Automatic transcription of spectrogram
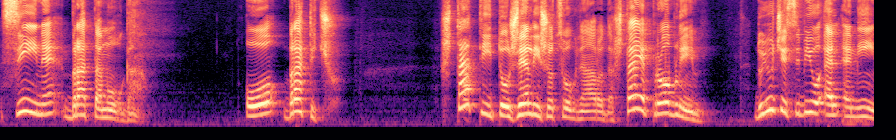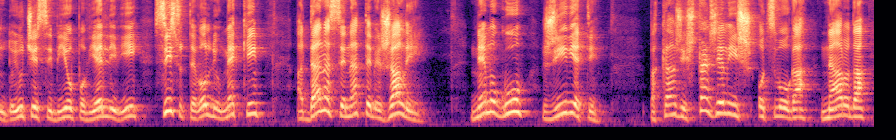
sine brata moga, o bratiću, šta ti to želiš od svog naroda? Šta je problem? Dojuče si bio el emin, dojuče si bio povjedljivi, svi su te volili u Mekki, a danas se na tebe žali. Ne mogu živjeti. Pa kaže šta želiš od svoga naroda?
